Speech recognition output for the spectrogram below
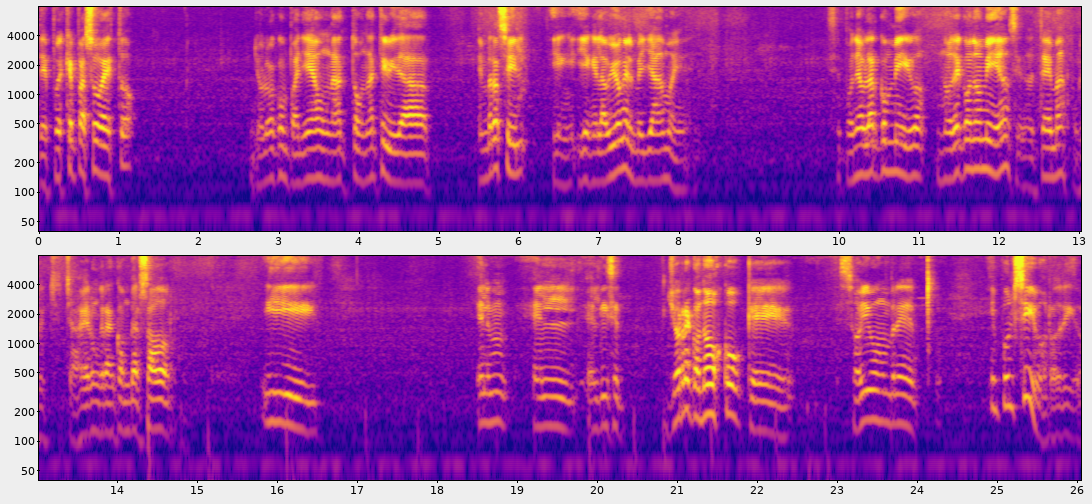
después que pasó esto, yo lo acompañé a un acto, una actividad en Brasil y en, y en el avión él me llama y se pone a hablar conmigo, no de economía, sino de temas, porque Chávez era un gran conversador. Y él, él, dice, yo reconozco que soy un hombre impulsivo, Rodrigo.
